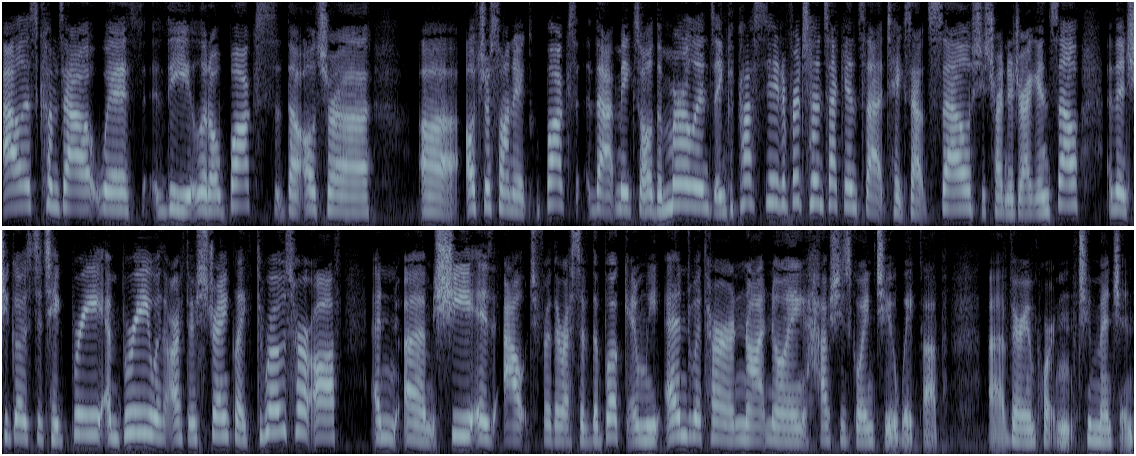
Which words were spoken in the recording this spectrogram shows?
Alice comes out with the little box, the ultra uh, ultrasonic box that makes all the Merlins incapacitated for 10 seconds. That takes out Sel. She's trying to drag in Sel. And then she goes to take Bree, and Bree, with Arthur's strength, like throws her off, and um, she is out for the rest of the book. And we end with her not knowing how she's going to wake up. Uh, very important to mention.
